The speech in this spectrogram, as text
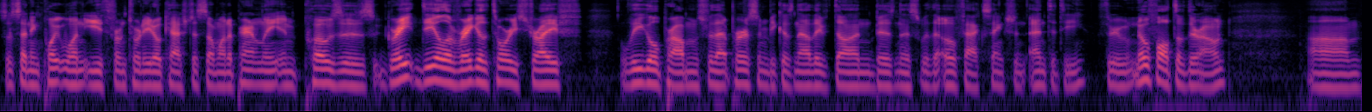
So sending 0.1 ETH from Tornado Cash to someone apparently imposes great deal of regulatory strife, legal problems for that person because now they've done business with the OFAC sanctioned entity through no fault of their own. Um,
